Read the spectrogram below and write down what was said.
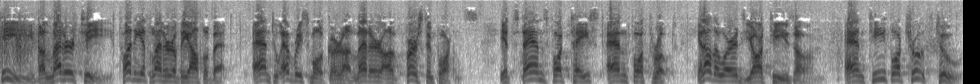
T, the letter T, 20th letter of the alphabet. And to every smoker, a letter of first importance. It stands for taste and for throat. In other words, your T zone. And T for truth, too,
